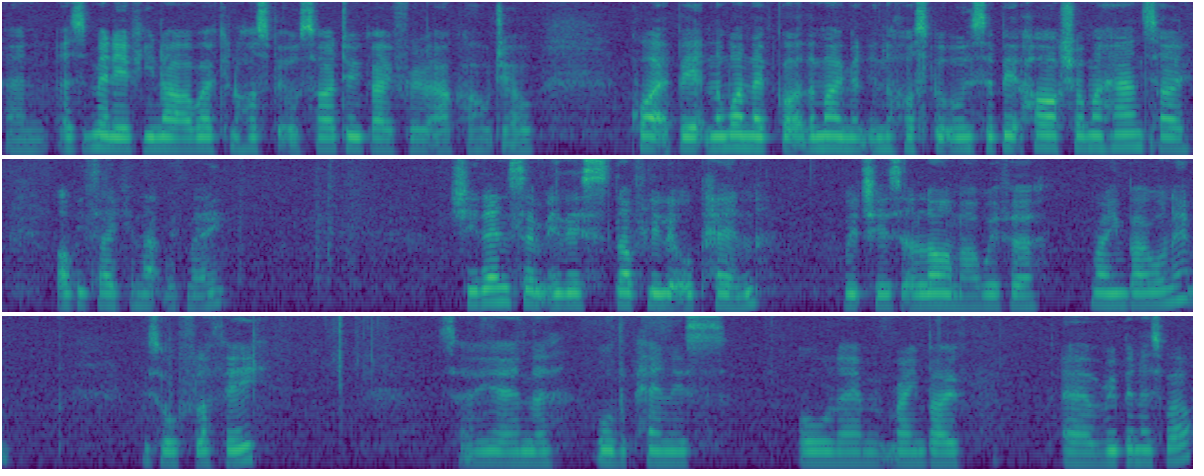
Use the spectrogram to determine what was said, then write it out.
And as many of you know, I work in a hospital, so I do go through alcohol gel quite a bit. And the one they've got at the moment in the hospital is a bit harsh on my hand, so I'll be taking that with me. She then sent me this lovely little pen, which is a llama with a rainbow on it. It's all fluffy. So yeah, and the, all the pen is all um, rainbow uh, ribbon as well.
